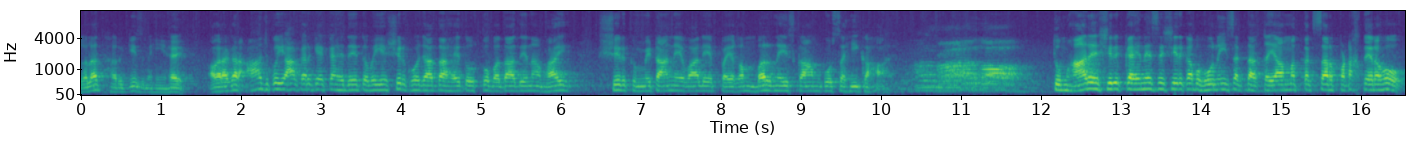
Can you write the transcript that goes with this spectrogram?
गलत हरगिज़ नहीं है। और अगर आज कोई आकर के कह दे तो भाई ये शिरक हो जाता है तो उसको बता देना, भाई, शिरक मिटाने वाले पैगंबर ने इस काम को सही कहा है। तुम्हारे शिरक कहने से शिरक अब हो नहीं सकता? क़यामत तक सर पटकते रहो।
